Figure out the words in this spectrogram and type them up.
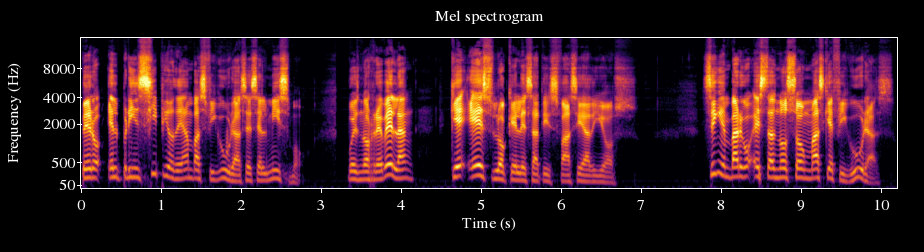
Pero el principio de ambas figuras es el mismo, pues nos revelan qué es lo que le satisface a Dios. Sin embargo, estas no son más que figuras,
